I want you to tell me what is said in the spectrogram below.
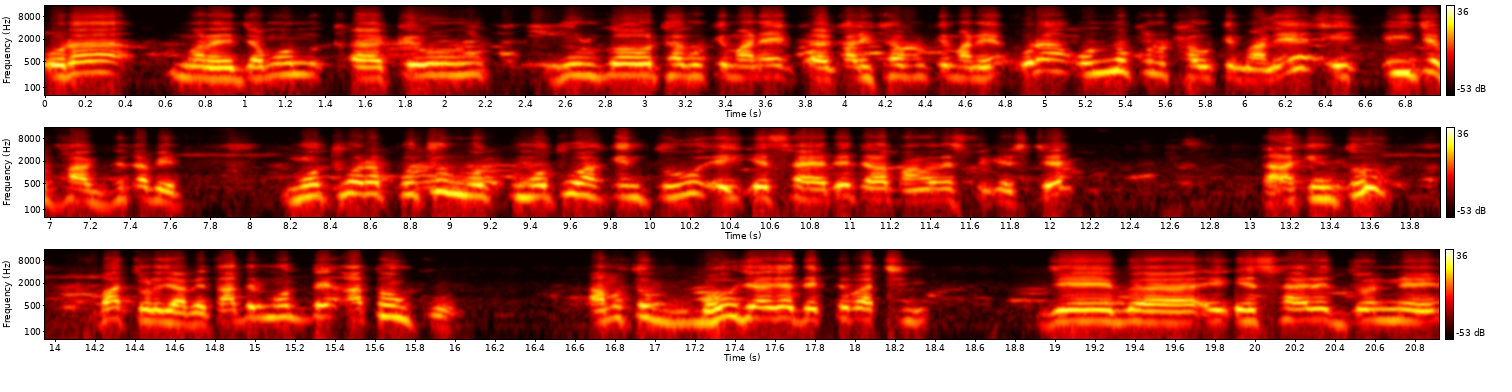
ওরা মানে যেমন কেউ দুর্গ ঠাকুরকে মানে কালী ঠাকুরকে মানে ওরা অন্য কোনো ঠাকুরকে মানে এই এই যে ভাগ, ভেদাভেদ, মথুয়ারা প্রচুর মথ- মথুয়া কিন্তু এই এসআইআর যারা বাংলাদেশ থেকে এসছে, তারা কিন্তু বাদ চলে যাবে। তাদের মধ্যে আতঙ্ক। আমরা তো বহু জায়গায় দেখতে পাচ্ছি যে এই এসআইআর এর জন্যে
